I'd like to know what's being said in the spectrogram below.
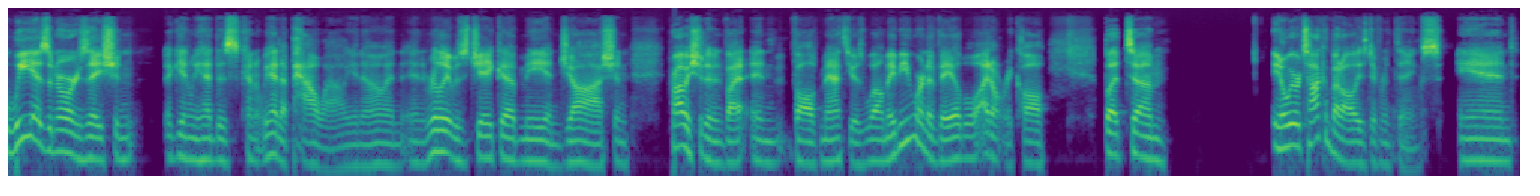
we as an organization, again, we had this kind of we had a powwow, you know, and and really it was Jacob, me, and Josh, and probably should have invi- involved Matthew as well. Maybe you weren't available. I don't recall, but um, you know, we were talking about all these different things, and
